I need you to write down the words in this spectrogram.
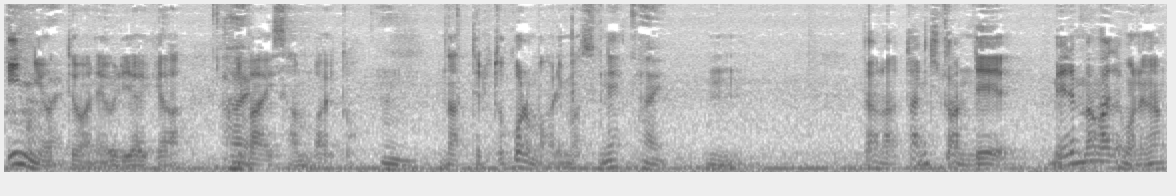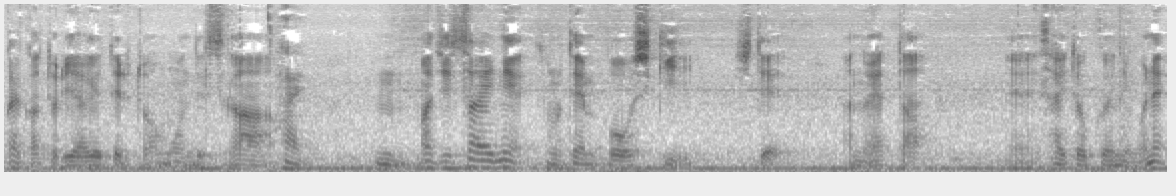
院によってはね、売り上げが2倍、はい。3倍とうん。なってるところもありますね、はい。うん、だから短期間でメルマガでもね何回か取り上げてるとは思うんですが、はい。うん。まあ、実際ねその店舗を指揮してあのやった、えー斉藤君にもね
